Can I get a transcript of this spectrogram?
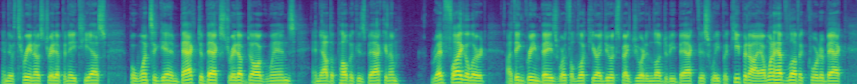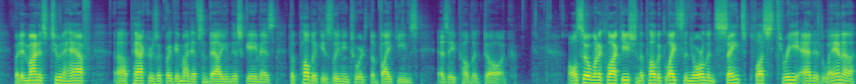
and they're 3 0 straight up in ATS. But once again, back to back straight up dog wins, and now the public is backing them. Red flag alert. I think Green Bay is worth a look here. I do expect Jordan Love to be back this week, but keep an eye. I want to have Love at quarterback, but at minus two and a half, uh, Packers look like they might have some value in this game as the public is leaning towards the Vikings as a public dog. Also, 1 o'clock Eastern, the public likes the New Orleans Saints plus three at Atlanta.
